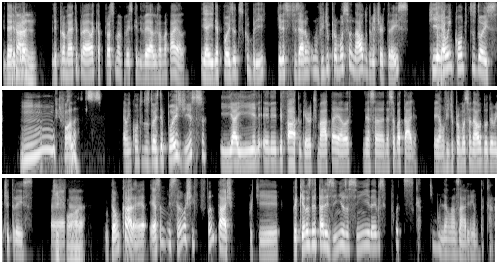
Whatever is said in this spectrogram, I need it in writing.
E daí ele, ele promete pra ela que a próxima vez que ele vê ela, ele vai matar ela. E aí depois eu descobri que eles fizeram um vídeo promocional do The Witcher 3, que é o encontro dos dois. hum, que foda. É o encontro dos dois depois disso. E aí ele, ele de fato, o Geralt mata ela nessa, nessa batalha. É um vídeo promocional do The Witcher 3. Que É, foda. Então, cara, é- essa missão eu achei fantástica, porque pequenos detalhezinhos assim, e daí você, putz, cara, que mulher lazarenta, cara.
